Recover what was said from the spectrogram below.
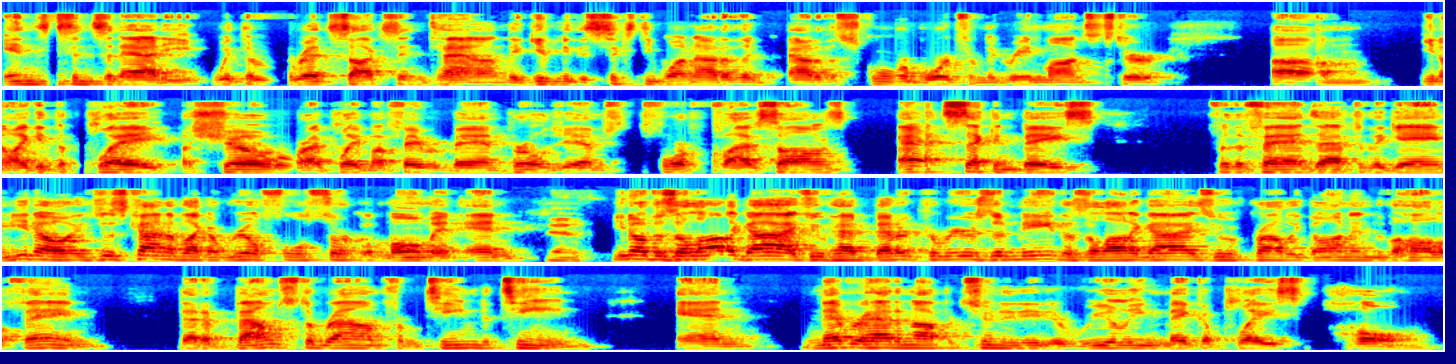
in Cincinnati with the Red Sox in town. They give me the 61 out of the out of the scoreboard from the Green Monster. Um, you know, I get to play a show where I play my favorite band, Pearl Jam's four or five songs at second base for the fans after the game. You know, it's just kind of like a real full circle moment. And, yeah. you know, there's a lot of guys who've had better careers than me. There's a lot of guys who have probably gone into the Hall of Fame that have bounced around from team to team and never had an opportunity to really make a place home.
